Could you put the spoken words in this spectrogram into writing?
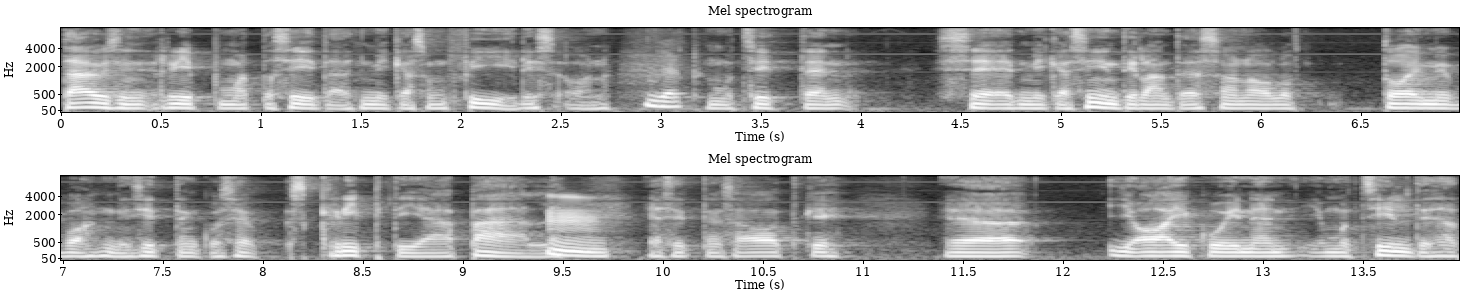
täysin riippumatta siitä, että mikä sun fiilis on. Mutta sitten se, että mikä siinä tilanteessa on ollut toimiva, niin sitten kun se skripti jää päälle mm. ja sitten sä ootkin jo aikuinen, mutta silti sä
